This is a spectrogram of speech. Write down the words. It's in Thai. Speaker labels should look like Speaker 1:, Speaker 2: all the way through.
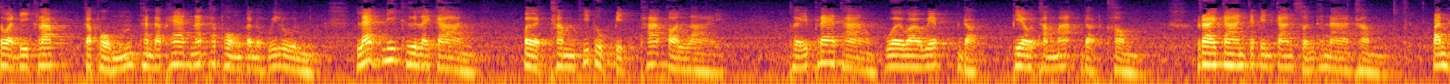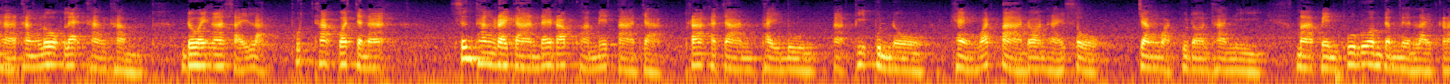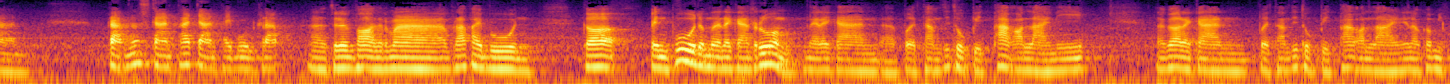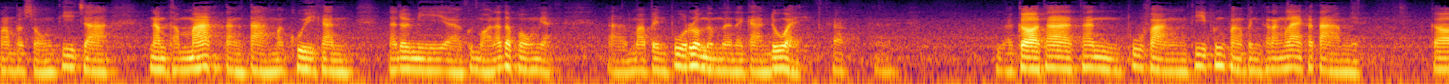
Speaker 1: สวัสดีครับ กับผมทันตแพทย์นัทพงศ์กนกวิรุณ และนี่คือรายการเปิดธรรมที่ถูกปิดภาคออนไลน์ เผยแพร่ทาง w w w p e e l t h a m m a com รายการจะเป็นการสนทนาธรรม ปัญหาทางโลกและทางธรรม โดยอาศัยหลักพุทธวจนะ ซึ่งทางรายการได้รับความเมตตาจากพระอาจารย์ไพบูลย์อภิปุณโน แห่งวัดป่าดอนหายโศก จังหวัดอุดรธานี มาเป็นผู้ร่วมดำเนินรายการ กราบนมัสการพระอาจารย์ไพบูลย์ครับ
Speaker 2: อ่าเจริญพรจะมาพระภัยบูรณ์ก็เป็นผู้ดำเนินรายการร่วมในรายการเอ่อเปิดธรรมที่ถูกปิดภาคออนไลน์นี้ แล้วก็รายการเปิดธรรมที่ถูกปิดภาคออนไลน์นี้เราก็มีความประสงค์ที่จะนำธรรมะต่างๆ มาคุยกันนะโดยมีเอ่อคุณหมอนัตพงศ์เนี่ยเอ่อมาเป็นผู้ร่วมดำเนินรายการด้วย
Speaker 1: ครับ
Speaker 2: แล้วก็ถ้าท่านผู้ฟังที่เพิ่งฟังเป็นครั้งแรกก็ตามเนี่ยก็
